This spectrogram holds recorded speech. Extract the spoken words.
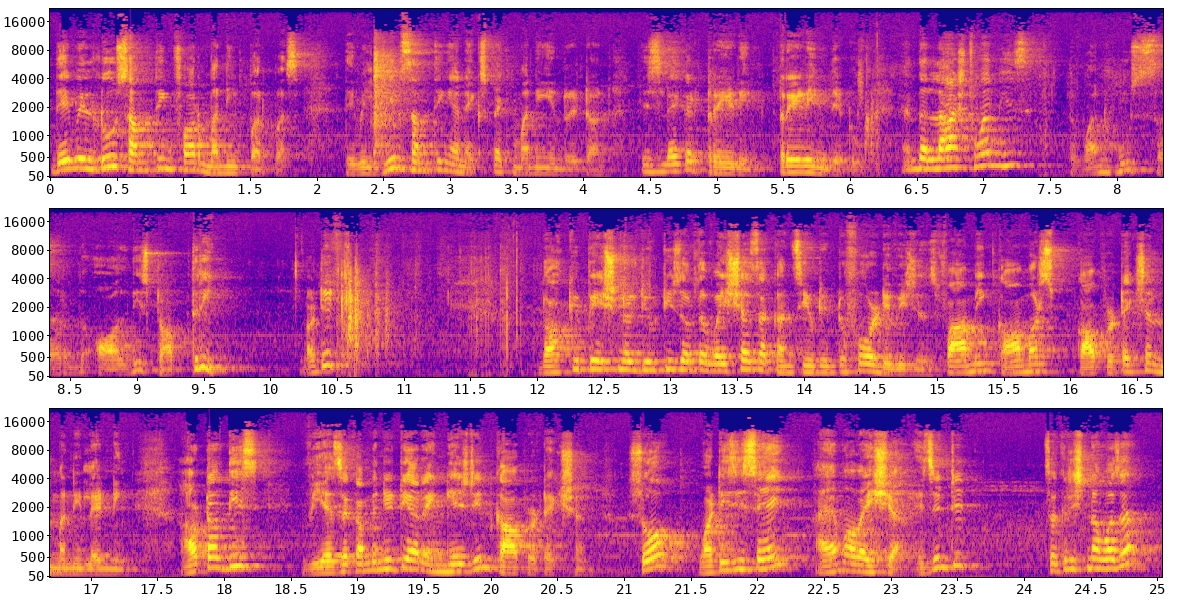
They will do something for money purpose. They will give something and expect money in return. Is like a trading, trading they do. And the last one is the one who served all these top three. Got it? The occupational duties of the Vaishyas are conceived into four divisions farming, commerce, cow protection, money lending. Out of these, we as a community are engaged in cow protection. So, what is he saying? I am a Vaishya, isn't it? So, Krishna was a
